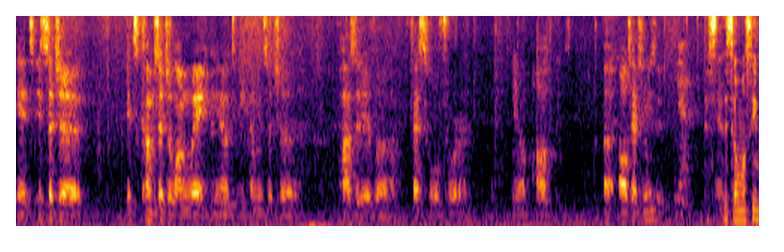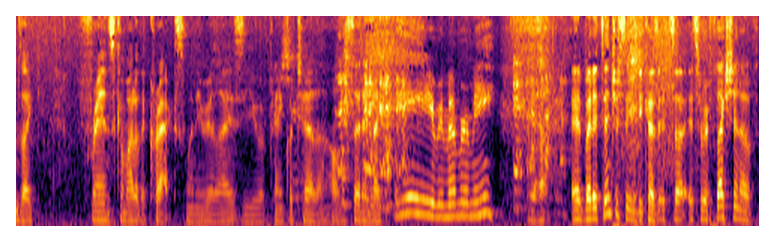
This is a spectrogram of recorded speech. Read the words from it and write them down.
it's it's such a it's come such a long way, you know, to becoming such a positive uh, festival for you know all uh, all types of music. it's, it almost seems like friends come out of the cracks when they realize you are playing Coachella. All of a sudden, like, hey, remember me? Uh, but it's interesting because it's a it's a reflection of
